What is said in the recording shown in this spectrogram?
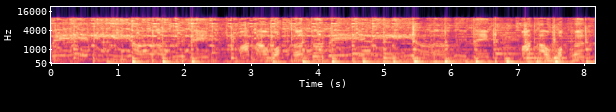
વેલી આવજે માતા વખત વેલી આવજે માતા વખત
